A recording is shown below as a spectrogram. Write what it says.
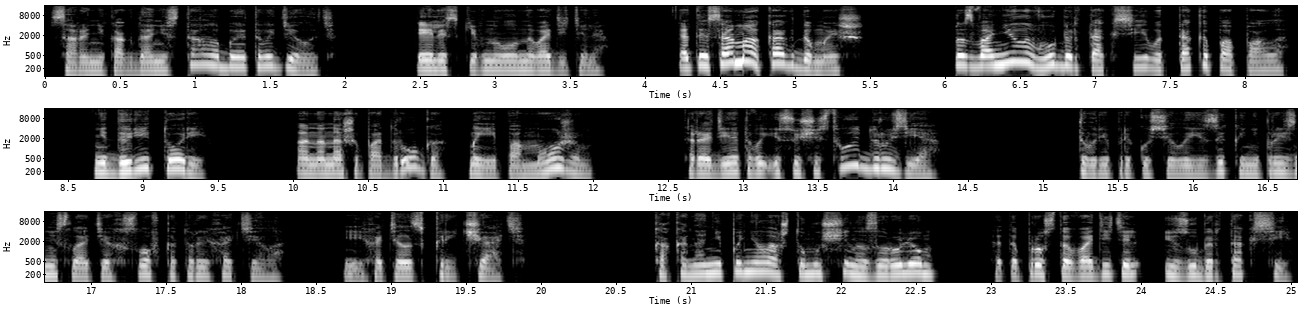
Сара никогда не стала бы этого делать. Элис кивнула на водителя. «А ты сама как думаешь?» Позвонила в Убер-такси, вот так и попала. Не дури, Тори. Она наша подруга, мы ей поможем. Ради этого и существуют друзья. Тори прикусила язык и не произнесла тех слов, которые хотела. Ей хотелось кричать. Как она не поняла, что мужчина за рулем — это просто водитель из Убер-такси.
